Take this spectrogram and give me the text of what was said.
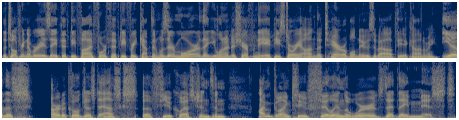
The toll free number is 855 450 free. Captain, was there more that you wanted to share from the AP story on the terrible news about the economy? Yeah, this article just asks a few questions, and I'm going to fill in the words that they missed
